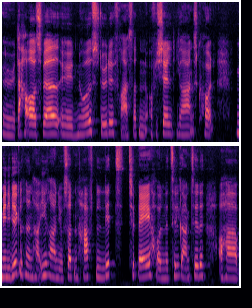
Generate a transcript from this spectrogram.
Øh, der har også været øh, noget støtte fra sådan officielt iransk hold, men i virkeligheden har Iran jo sådan haft lidt tilbageholdende tilgang til det, og har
